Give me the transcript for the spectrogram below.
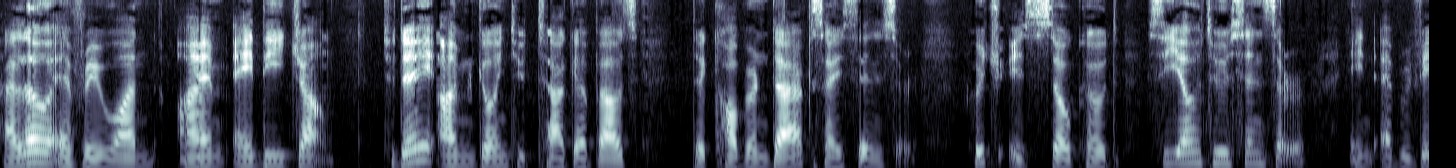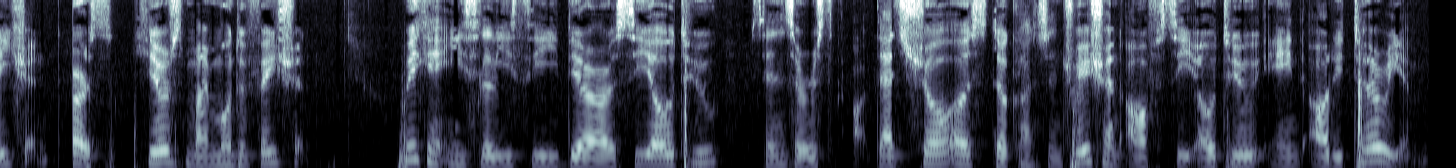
Hello everyone, I'm AD Zhang. Today I'm going to talk about the carbon dioxide sensor, which is so-called CO2 sensor in abbreviation. First, here's my motivation. We can easily see there are CO2 sensors that show us the concentration of CO2 in auditorium.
